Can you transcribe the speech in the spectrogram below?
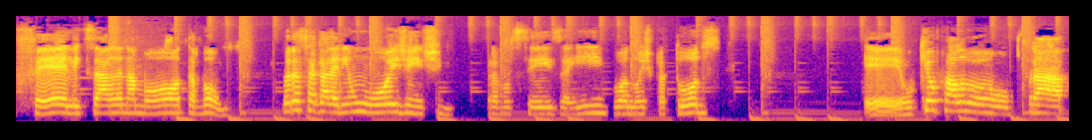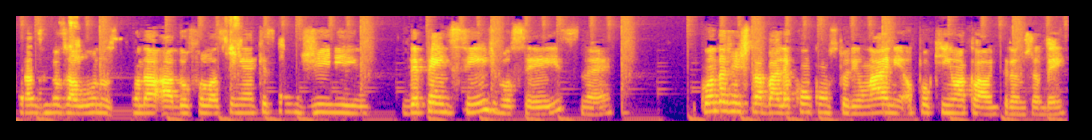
Félix, a Ana Mota, bom, toda essa galerinha, um oi, gente, para vocês aí, boa noite para todos. É, o que eu falo para os meus alunos, quando a, a falou assim, é questão de depende sim de vocês, né? Quando a gente trabalha com consultoria online, é um pouquinho a Cláudia entrando também,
